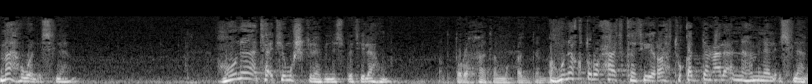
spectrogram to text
ما هو الإسلام؟ هنا تأتي مشكلة بالنسبة لهم. الطروحات المقدمة. هناك طروحات كثيرة تقدم على أنها من الإسلام.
